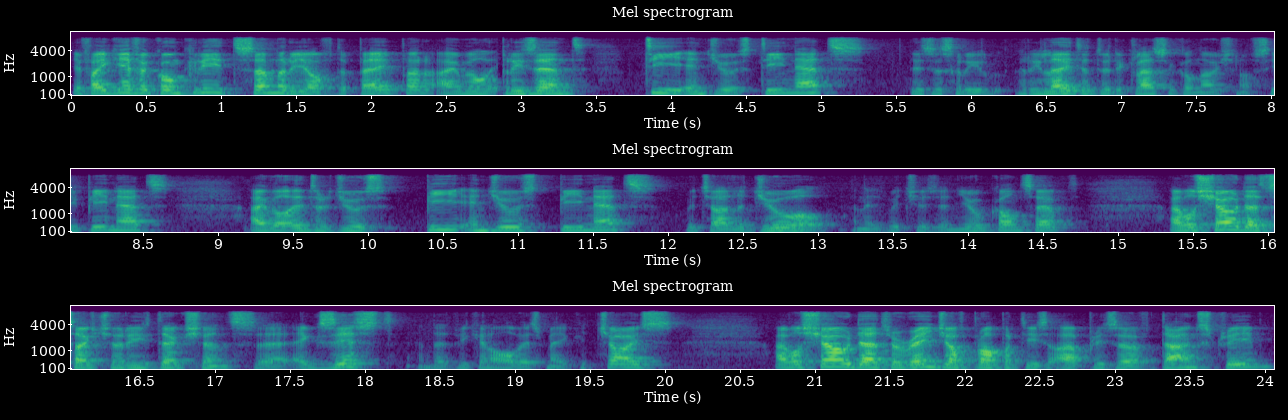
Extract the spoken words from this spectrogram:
If I give a concrete summary of the paper, I will present T-induced T-nets. This is re related to the classical notion of CP nets. I will introduce P-induced P-nets, which are the dual and which is a new concept. I will show that such reductions uh, exist and that we can always make a choice. I will show that a range of properties are preserved downstream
